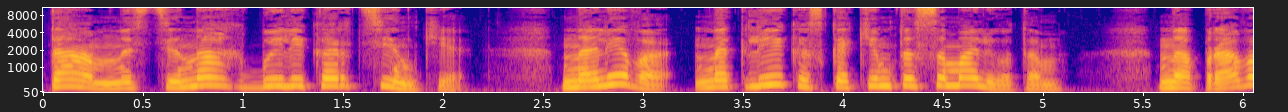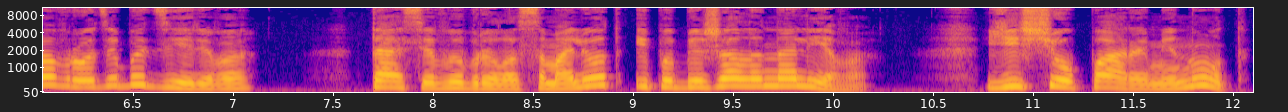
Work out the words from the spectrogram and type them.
Там на стенах были картинки. Налево — наклейка с каким-то самолетом. Направо вроде бы дерево. Тася выбрала самолет и побежала налево. Еще пара минут,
